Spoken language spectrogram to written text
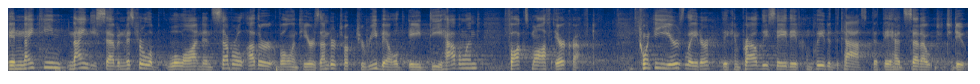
In 1997, Mr. Lalonde and several other volunteers undertook to rebuild a de Havilland Fox-Moth aircraft. 20 years later, they can proudly say they've completed the task that they had set out to do.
